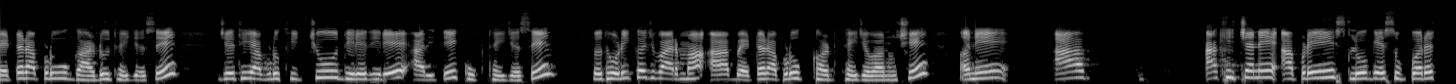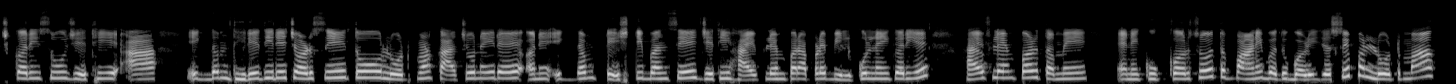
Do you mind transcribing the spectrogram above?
બેટર આપણું ગાઢું થઈ જશે, જેથી આપણું ખીચું ધીરે ધીરે આ રીતે કૂક થઈ જશે. તો થોડીક જ વારમાં આ બેટર આપણું ઘટ થઈ જવાનું છે અને આ આ ખીચાને આપણે સ્લો ગેસ ઉપર જ કરીશું, જેથી આ એકદમ ધીરે ધીરે ચડશે તો લોટ પણ કાચો નહીં રહે અને એકદમ ટેસ્ટી બનશે, જેથી હાઈ ફ્લેમ પર આપણે બિલકુલ નહીં કરીએ. હાઈ ફ્લેમ પર તમે એને કૂક કરશો તો પાણી બધું બળી જશે, પણ લોટમાં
